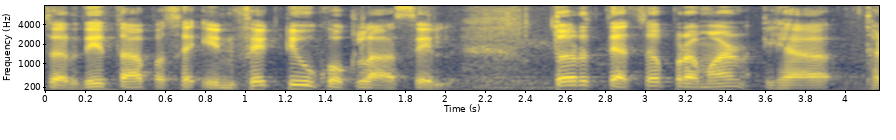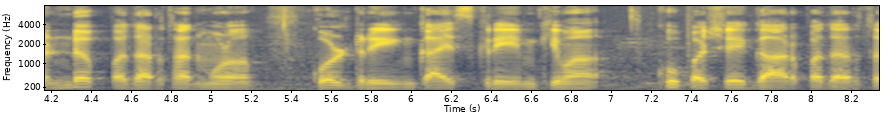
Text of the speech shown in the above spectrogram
सर्दी ताप असं इन्फेक्टिव्ह खोकला असेल तर त्याचं प्रमाण ह्या थंड पदार्थांमुळं कोल्ड्रिंक आईस्क्रीम किंवा खूप असे गार पदार्थ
